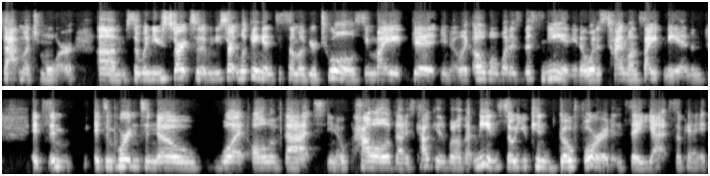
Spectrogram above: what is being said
that much more. Um, so when you start to when you start looking into some of your tools, you might get you know like oh well what does this mean? You know what does time on site mean? And it's it's important to know what all of that you know how all of that is calculated what all that means so you can go forward and say yes okay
